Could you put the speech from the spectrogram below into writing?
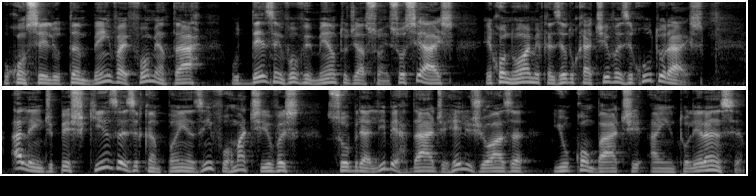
O Conselho também vai fomentar o desenvolvimento de ações sociais, econômicas, educativas e culturais, além de pesquisas e campanhas informativas sobre a liberdade religiosa e o combate à intolerância.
